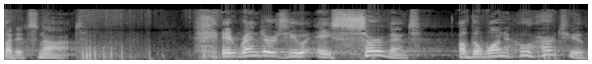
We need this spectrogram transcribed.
but it's not. It renders you a servant of the one who hurt you.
